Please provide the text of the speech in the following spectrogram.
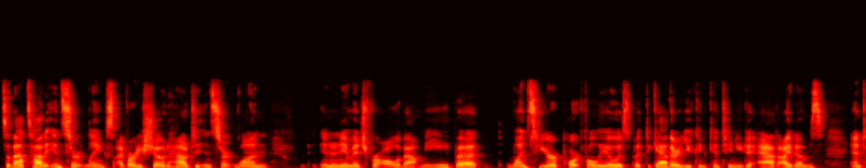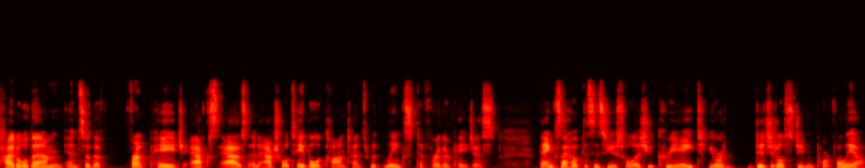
So that's how to insert links. I've already showed how to insert one in an image for All About Me, but once your portfolio is put together, you can continue to add items and title them, and so the front page acts as an actual table of contents with links to further pages. Thanks, I hope this is useful as you create your digital student portfolio.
